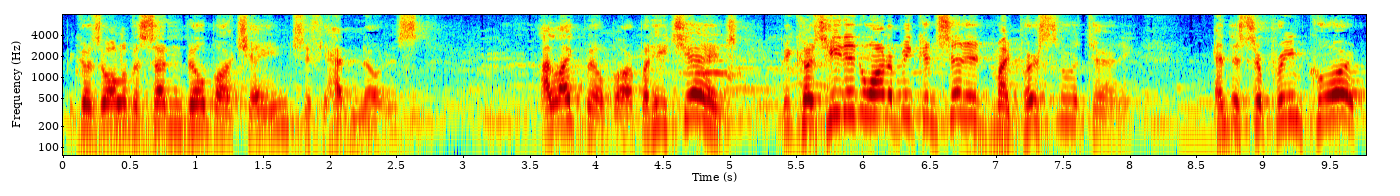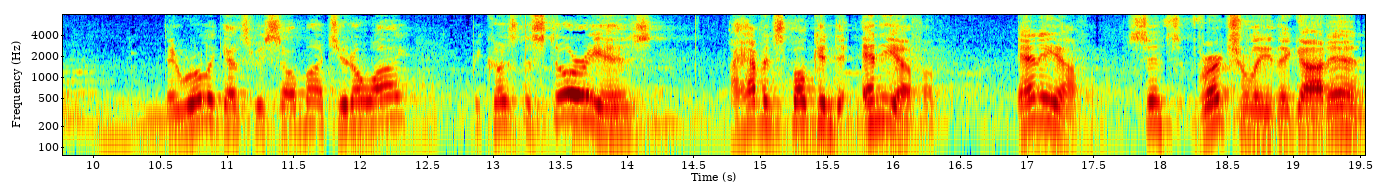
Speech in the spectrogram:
because all of a sudden Bill Barr changed, if you hadn't noticed. I like Bill Barr, but he changed because he didn't want to be considered my personal attorney. And the Supreme Court, they rule against me so much. You know why? Because the story is I haven't spoken to any of them, any of them, since virtually they got in.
